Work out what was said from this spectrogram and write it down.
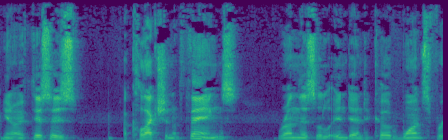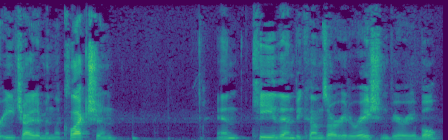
you know, if this is a collection of things, run this little indented code once for each item in the collection. And key then becomes our iteration variable.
